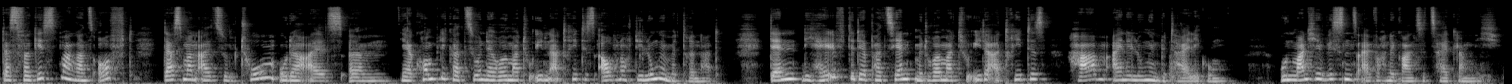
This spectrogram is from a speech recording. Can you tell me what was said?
Das vergisst man ganz oft, dass man als Symptom oder als ähm, ja, Komplikation der rheumatoiden Arthritis auch noch die Lunge mit drin hat. Denn die Hälfte der Patienten mit rheumatoider Arthritis haben eine Lungenbeteiligung. Und manche wissen es einfach eine ganze Zeit lang nicht.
